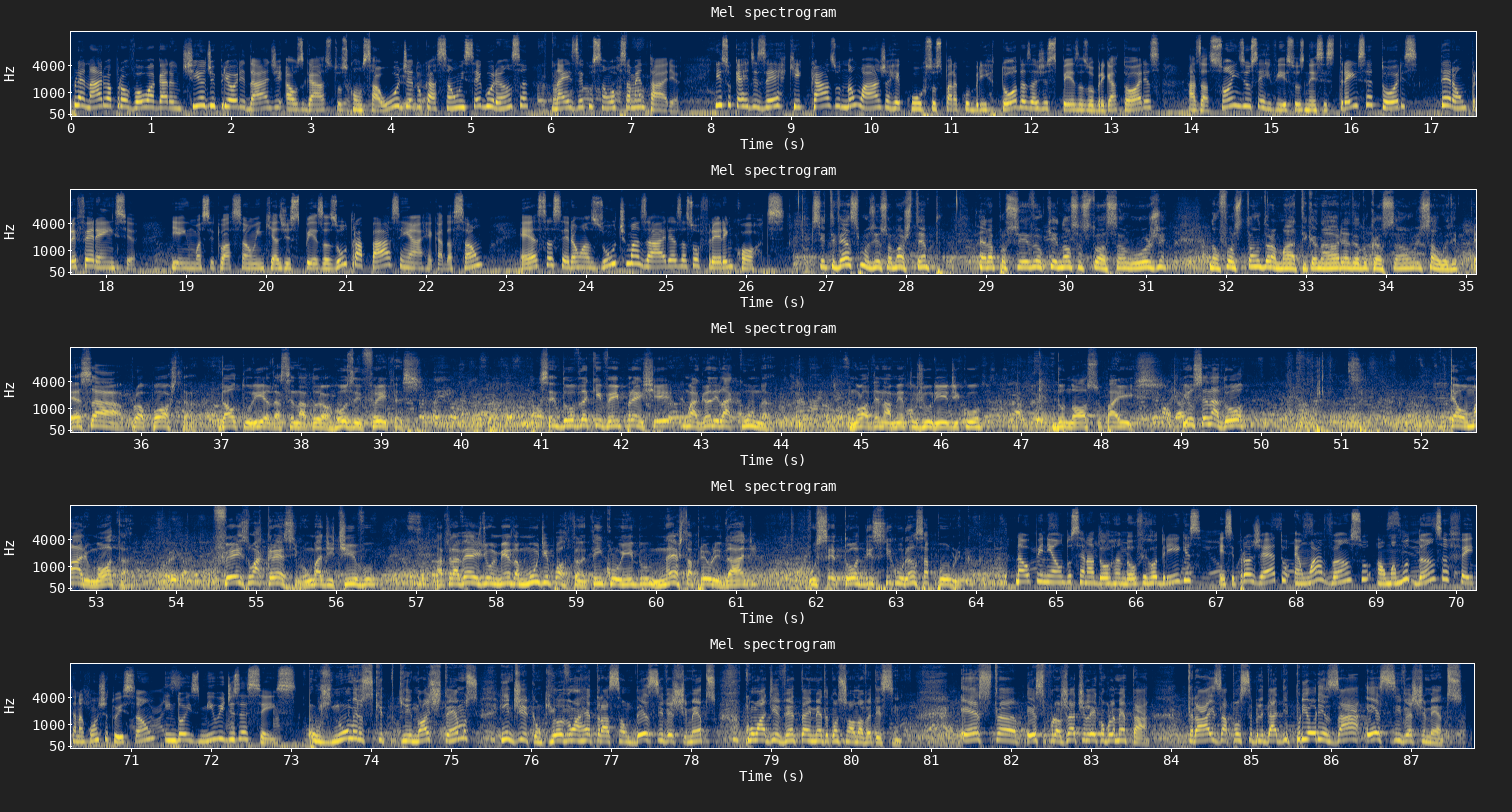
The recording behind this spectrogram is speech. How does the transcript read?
plenário aprovou a garantia de prioridade aos gastos com saúde, educação e segurança na execução orçamentária. Isso quer dizer que, caso não haja recursos para cobrir todas as despesas obrigatórias, as ações e os serviços nesses três setores terão preferência. E em uma situação em que as despesas ultrapassem a arrecadação, essas serão as últimas áreas a sofrerem cortes. Se tivéssemos isso há mais tempo, era possível que nossa situação hoje não fosse tão dramática na área da educação e saúde. Essa proposta da autoria da senadora Rose Freitas, sem dúvida que vem preencher uma grande lacuna no ordenamento jurídico do nosso país. E o senador Telmário Mota fez um acréscimo, um aditivo, através de uma emenda muito importante, incluindo nesta prioridade o setor de segurança pública. Na opinião do senador Randolfo Rodrigues, esse projeto é um avanço a uma mudança feita na Constituição em 2016. Os números que, que nós temos indicam que houve uma retração desses investimentos com o advento da emenda constitucional 95. Esta, esse projeto de lei complementar traz a possibilidade de priorizar esses investimentos.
